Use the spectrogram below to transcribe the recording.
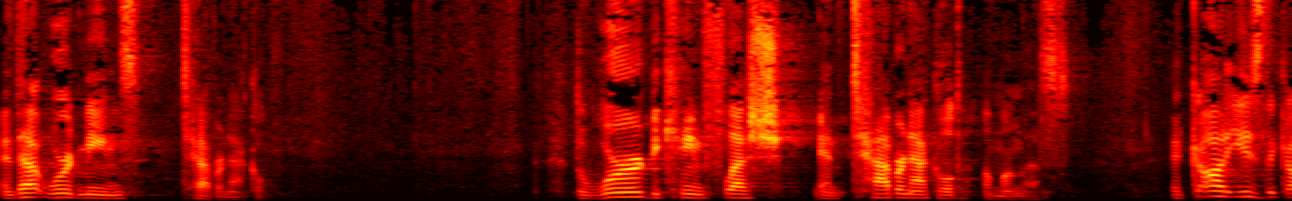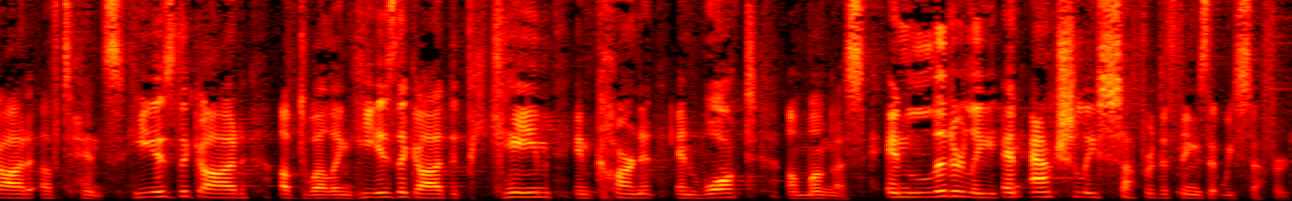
and that word means tabernacle. The word became flesh and tabernacled among us. That God is the God of tents. He is the God of dwelling. He is the God that became incarnate and walked among us and literally and actually suffered the things that we suffered.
